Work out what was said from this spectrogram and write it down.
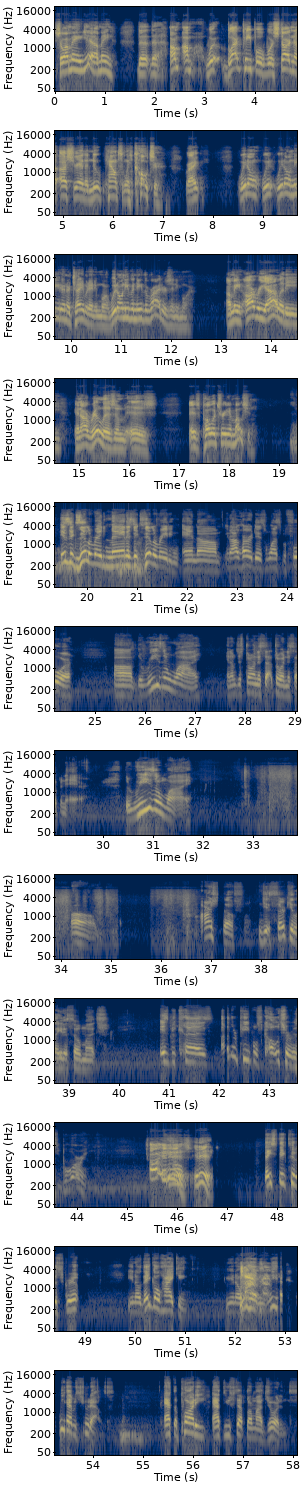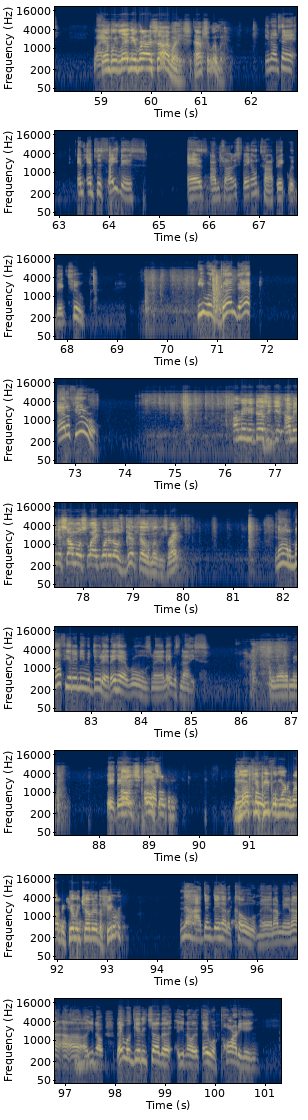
So I mean, yeah, I mean, the the I'm I'm we're black people. We're starting to usher in a new counseling culture, right? We don't we we don't need entertainment anymore. We don't even need the writers anymore. I mean, our reality and our realism is is poetry in motion. It's exhilarating, man. It's exhilarating, and um, you know, I've heard this once before. Um, the reason why, and I'm just throwing this out, throwing this up in the air. The reason why um, our stuff gets circulated so much is because other people's culture is boring. Oh, it They don't. is. It is. They stick to the script. You know, they go hiking. You know, we having we have we having shootouts at the party after you stepped on my Jordans. Like, And we letting it ride sideways. Absolutely. you know what I'm saying? And and to say this as I'm trying to stay on topic with Big Chew, he was gunned down at a funeral. I mean, it doesn't get. I mean, it's almost like one of those Goodfella movies, right? Nah, the mafia didn't even do that. They had rules, man. They was nice. You know what I mean? They they Oh, it's- they oh, so the, the they have a mafia people weren't allowed to kill each other at the funeral? Nah, I think they had a code, man. I mean, I, I, I, you know, they would get each other. You know, if they were partying,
